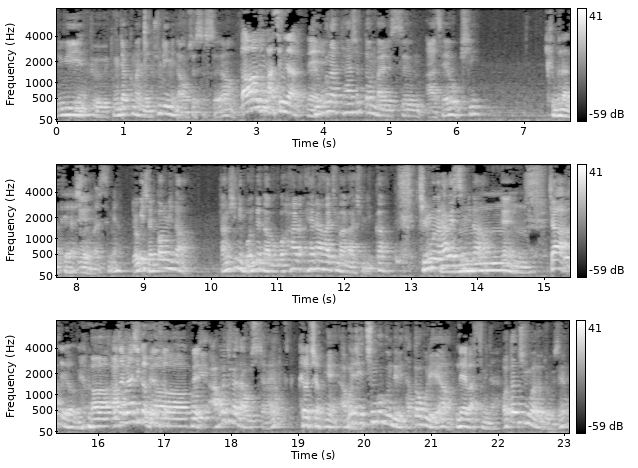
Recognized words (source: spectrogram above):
여기 그 동작 그만 연출님이 나오셨었어요. 아, 좀 맞습니다. 네. 그분한테 하셨던 말씀 아세요 혹시? 그분한테 하시는 예. 말씀이요? 여기 제 겁니다. 당신이 뭔데 나보고 하- 해라 하지 마라 하십니까? 질문을 하겠습니다. 음. 네. 자, 그러세요. 어차피 하실 거면서. 어, 거기 네. 아버지가 나오시잖아요. 그렇죠. 예, 아버지 네. 친구분들이 다 더블이에요. 네, 맞습니다. 어떤 친구가 더 좋으세요?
